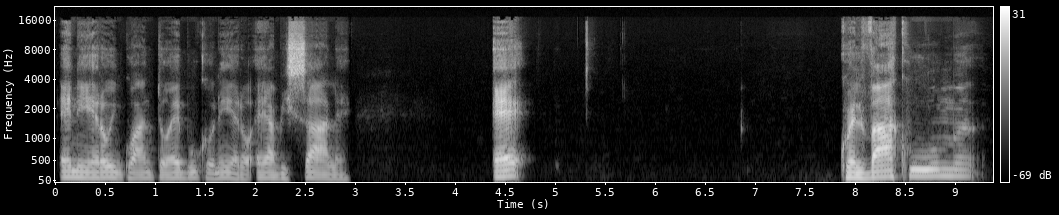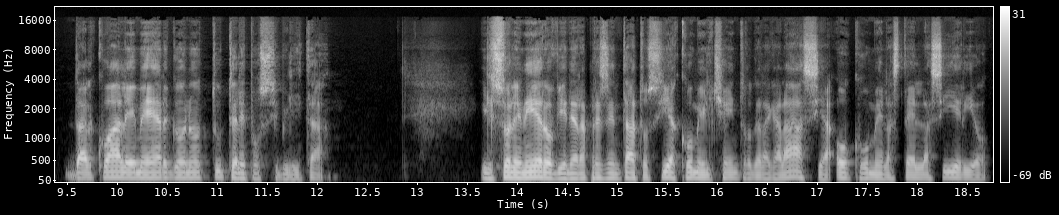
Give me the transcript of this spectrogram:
È nero in quanto è buco nero, è abissale, è quel vacuum dal quale emergono tutte le possibilità. Il Sole Nero viene rappresentato sia come il centro della galassia o come la stella Sirio,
